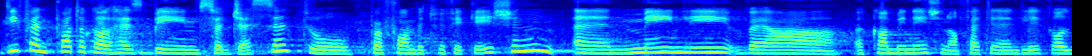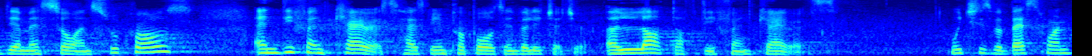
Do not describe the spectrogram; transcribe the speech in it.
Different protocol has been suggested to perform vitrification, and mainly there are a combination of ethylene glycol, DMSO, and sucrose, and different carriers has been proposed in the literature. A lot of different carriers. Which is the best one?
